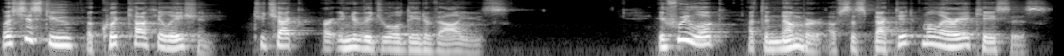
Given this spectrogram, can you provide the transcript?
Let's just do a quick calculation to check our individual data values. If we look at the number of suspected malaria cases,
